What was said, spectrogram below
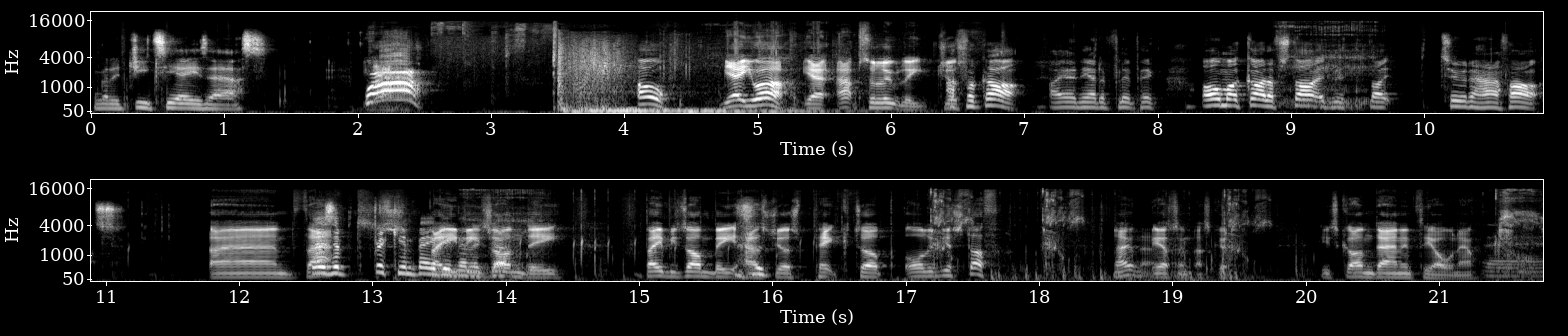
I'm going to GTA his ass. Wah! Oh, Yeah, you are. Yeah, absolutely. Just... I forgot. I only had a flint pick. Oh my god! I've started with like two and a half hearts. and that There's a freaking baby villager. zombie. Baby zombie has just picked up all of your stuff. No, he hasn't. That's good. He's gone down into the hole now. Uh.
